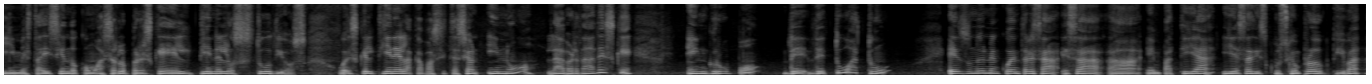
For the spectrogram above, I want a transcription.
y me está diciendo cómo hacerlo, pero es que él tiene los estudios o es que él tiene la capacitación. Y no, la verdad es que en grupo, de, de tú a tú, es donde uno encuentra esa, esa ah, empatía y esa discusión productiva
